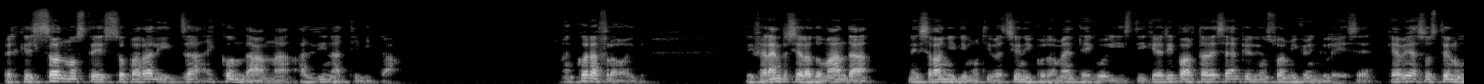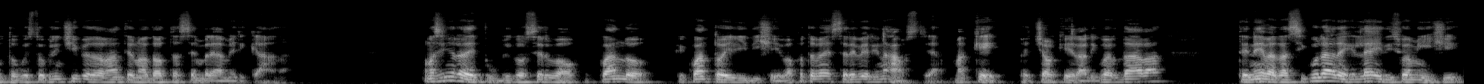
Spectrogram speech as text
perché il sonno stesso paralizza e condanna all'inattività. Ancora Freud, riferendosi alla domanda nei sogni di motivazioni puramente egoistiche, riporta l'esempio di un suo amico inglese che aveva sostenuto questo principio davanti a una dotta assemblea americana. Una signora del pubblico osservò che, quando, che quanto egli diceva poteva essere vero in Austria, ma che, per ciò che la riguardava, teneva ad assicurare che lei ed i suoi amici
